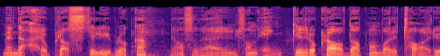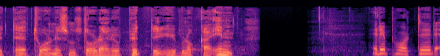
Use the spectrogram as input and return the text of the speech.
Men det er jo plass til Y-blokka. Altså det er en sånn enkel roklade at man bare tar ut det tårnet som står der og putter Y-blokka inn. Reporter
